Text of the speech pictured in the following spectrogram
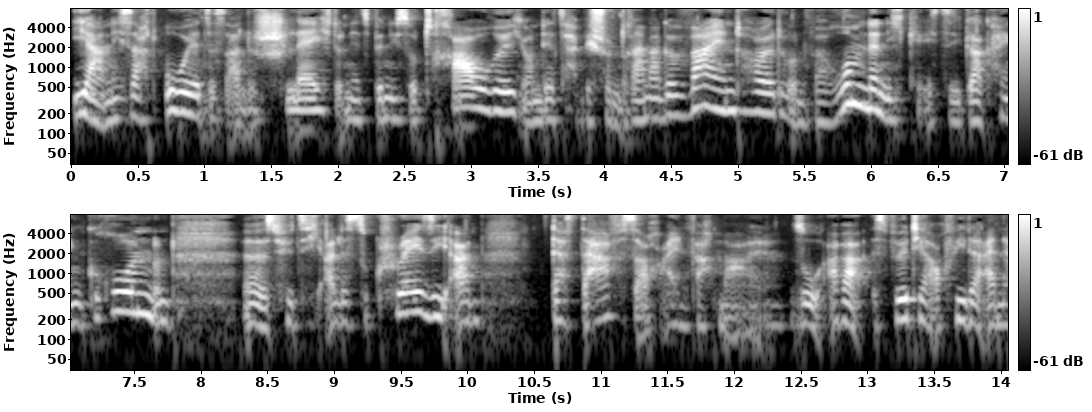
ja, nicht sagt, oh, jetzt ist alles schlecht und jetzt bin ich so traurig und jetzt habe ich schon dreimal geweint heute und warum denn? Ich, ich sehe gar keinen Grund und äh, es fühlt sich alles so crazy an. Das darf es auch einfach mal. So, aber es wird ja auch wieder eine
